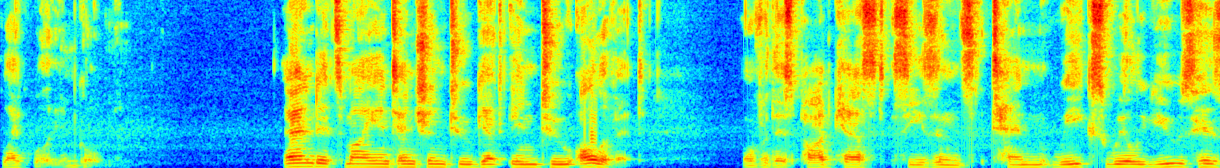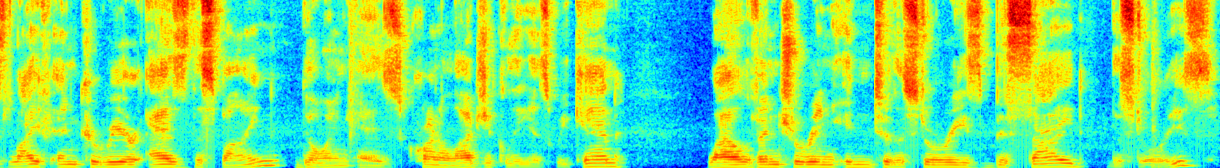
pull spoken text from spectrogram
like William Goldman. And it's my intention to get into all of it. Over this podcast season's 10 weeks, we'll use his life and career as the spine, going as chronologically as we can while venturing into the stories beside the stories,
